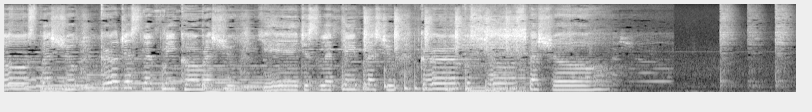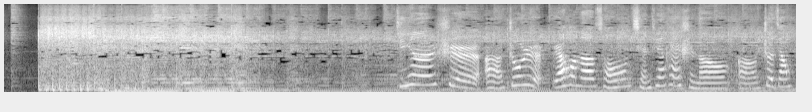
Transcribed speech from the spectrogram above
so special. Just let me caress you yeah just let me bless you girl cause you're special 今天呢是啊周日然后呢从前天开始呢呃浙江普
